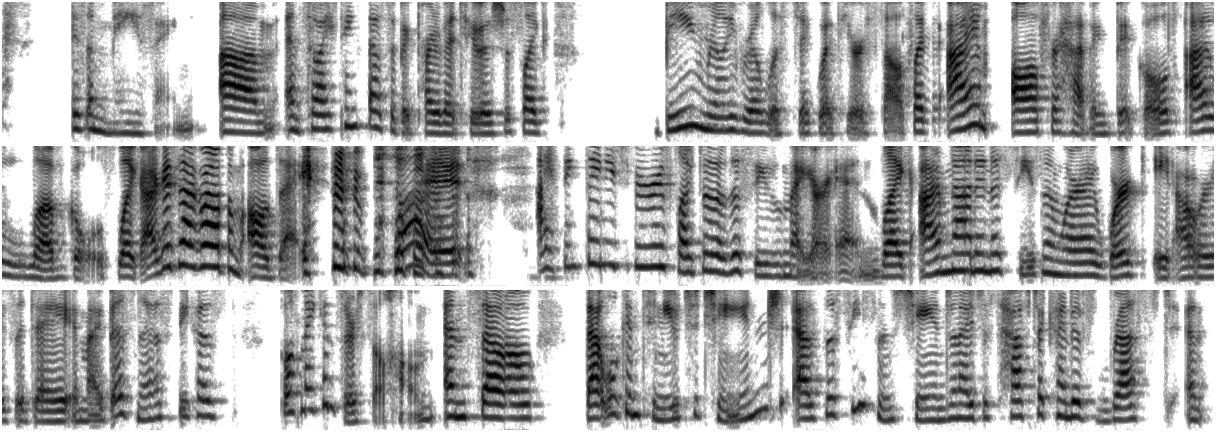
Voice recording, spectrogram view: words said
is amazing. Um, and so I think that's a big part of it too, is just like being really realistic with yourself. Like I am all for having big goals. I love goals. Like I could talk about them all day. but I think they need to be reflective of the season that you're in. Like I'm not in a season where I work 8 hours a day in my business because both my kids are still home. And so that will continue to change as the seasons change and I just have to kind of rest and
